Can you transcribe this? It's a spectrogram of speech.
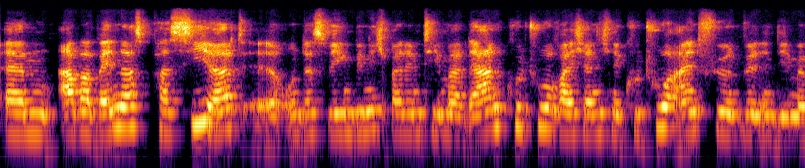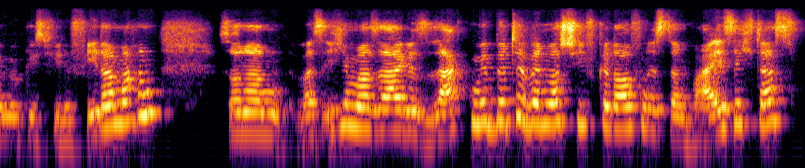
Ähm, aber wenn das passiert, äh, und deswegen bin ich bei dem Thema Lernkultur, weil ich ja nicht eine Kultur einführen will, indem wir möglichst viele Fehler machen, sondern was ich immer sage, sagt mir bitte, wenn was schiefgelaufen ist, dann weiß ich das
